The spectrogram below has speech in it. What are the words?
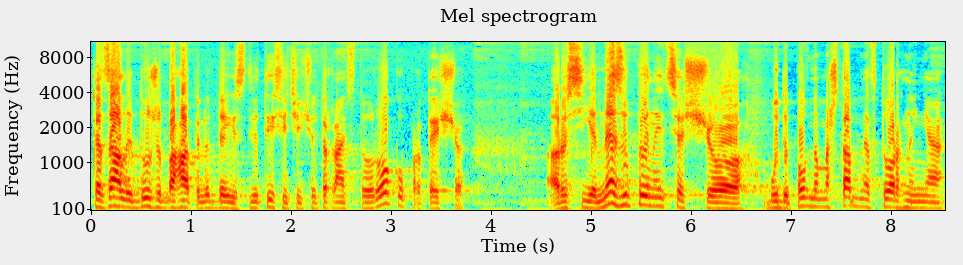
казали дуже багато людей з 2014 року про те, що Росія не зупиниться, що буде повномасштабне вторгнення,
